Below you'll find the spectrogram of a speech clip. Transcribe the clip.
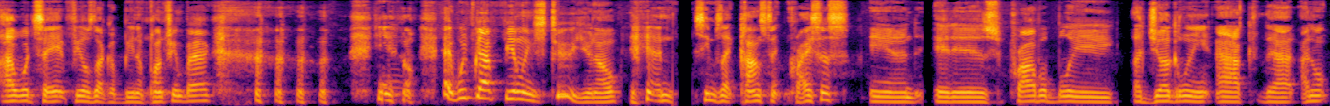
I would say it feels like a being a punching bag. you know, and we've got feelings too, you know, and seems like constant crisis. And it is probably a juggling act that I don't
